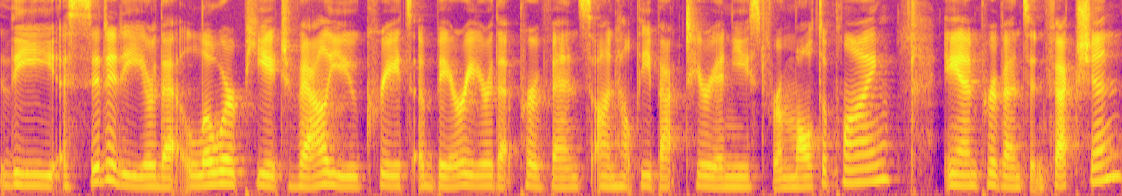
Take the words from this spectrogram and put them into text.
The acidity or that lower pH value creates a barrier that prevents unhealthy bacteria and yeast from multiplying and prevents infection.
